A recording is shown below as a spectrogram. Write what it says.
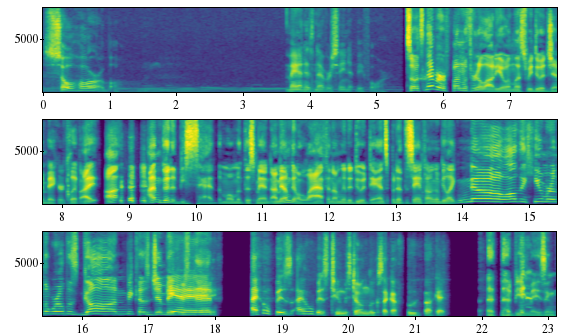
so horrible. Man has never seen it before. So it's never fun with real audio unless we do a Jim Bakker clip. I, I I'm gonna be sad the moment this man. I mean, I'm gonna laugh and I'm gonna do a dance, but at the same time, I'm gonna be like, no, all the humor in the world is gone because Jim Bakker's Yay. dead. I hope his I hope his tombstone looks like a food bucket. That, that'd be amazing.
